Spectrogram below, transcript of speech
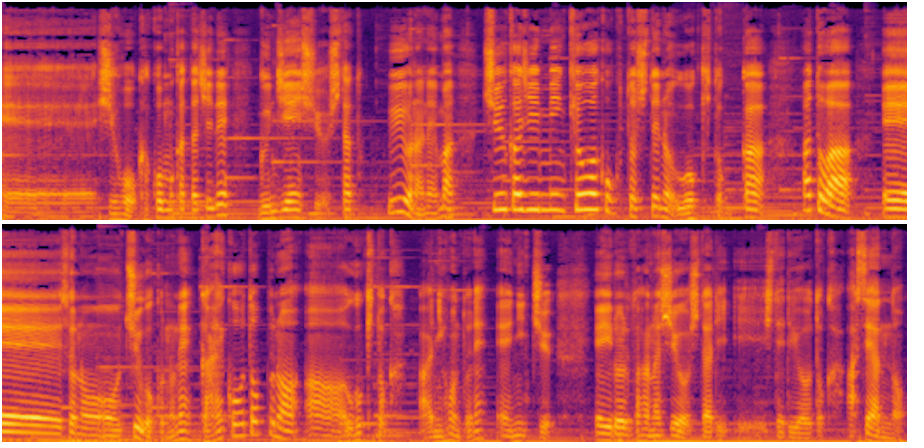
えー四方を囲む形で軍事演習をしたというようなね、まあ、中華人民共和国としての動きとか、あとは、えーその中国のね、外交トップのあ動きとか、あ日本とね、日中、えーいろいろと話をしたりしてるよとか、ASEAN の、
